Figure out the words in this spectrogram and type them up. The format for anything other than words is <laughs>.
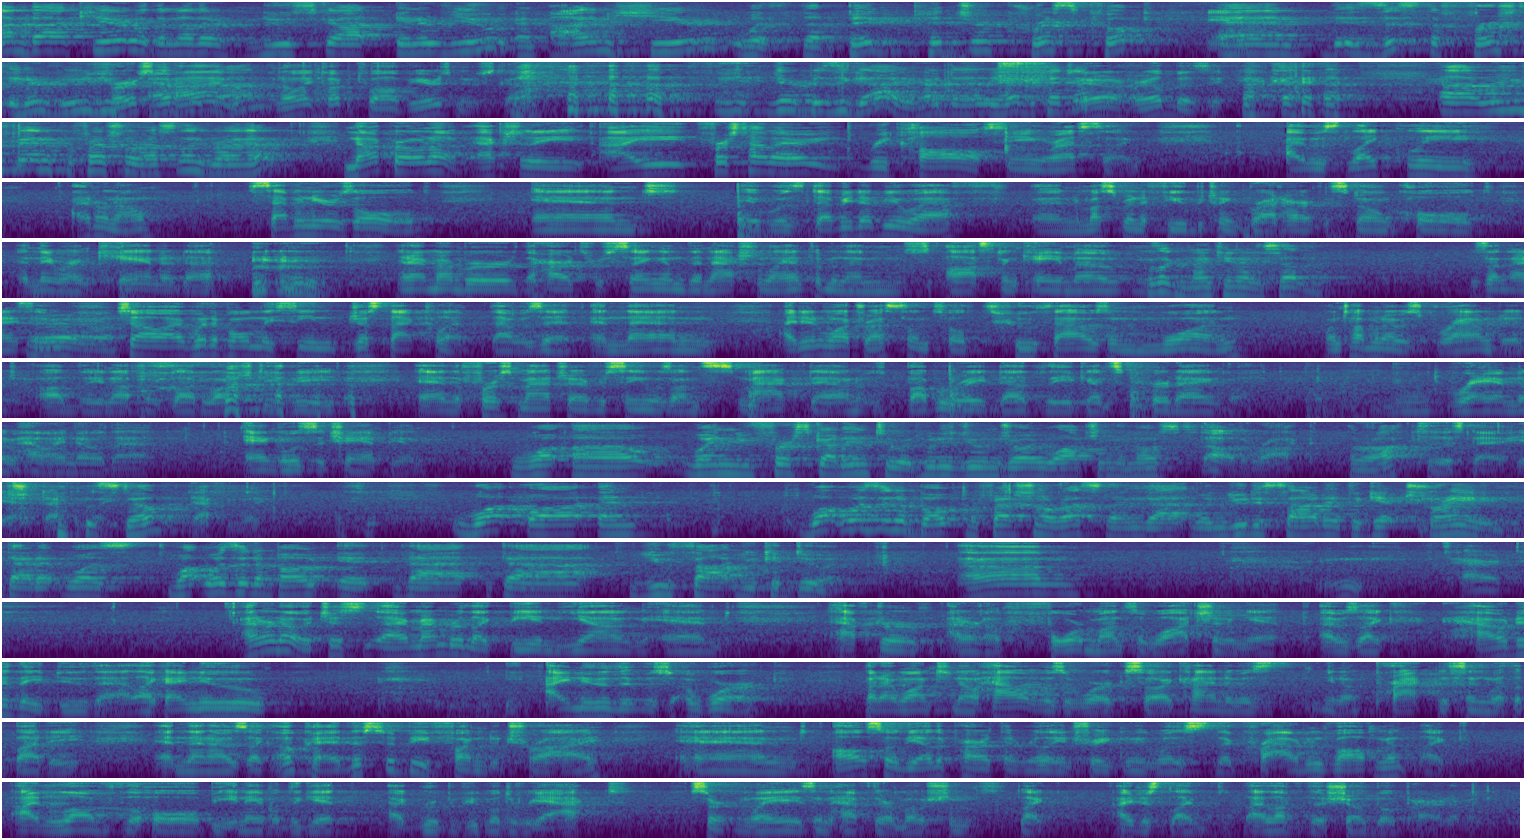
I'm back here with another New Scott interview, and I'm here with the big picture Chris Cooke. Yeah. And is this the first interview you've First ever time. done? It only took 12 years, New Scott. <laughs> You're a busy guy. You had to, you had to catch up. yeah, real busy. <laughs> Uh, were you a fan of professional wrestling growing up? Not growing up, actually. I first time I recall seeing wrestling, I was likely, I don't know, seven years old, and it was WWF, and it must have been a feud between Bret Hart and Stone Cold, and they were in Canada. <clears throat> and I remember the Harts were singing the national anthem, and then Austin came out. It was like 1997. Was that 97? Yeah. So I would have only seen just that clip. That was it. And then I didn't watch wrestling until 2001. One time when I was grounded, oddly enough, I was allowed to watch TV. <laughs> and the first match I ever seen was on SmackDown. It was Bubba Ray Dudley against Kurt Angle. Random how I know that. Angle was the champion. What, uh, when you first got into it, who did you enjoy watching the most? Oh, The Rock. The Rock. To this day, yeah, <laughs> definitely. Still? Definitely. What uh, and what was it about professional wrestling that when you decided to get trained that it was? What was it about it that uh, you thought you could do it? Um, mm, it's hard. I don't know. It just I remember like being young and after I don't know four months of watching it, I was like, how do they do that? Like I knew, I knew that it was a work, but I wanted to know how it was a work. So I kind of was you know practicing with a buddy, and then I was like, okay, this would be fun to try. And also the other part that really intrigued me was the crowd involvement. Like I love the whole being able to get a group of people to react certain ways and have their emotions. Like I just like I love the showboat part of it.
